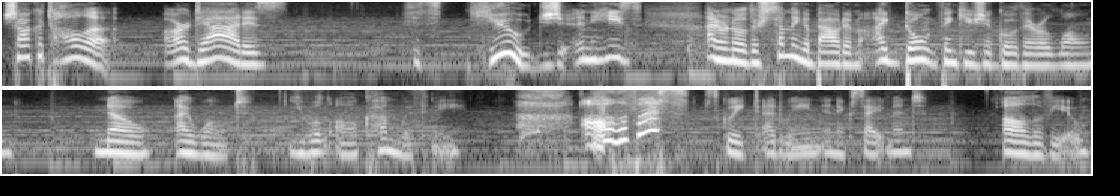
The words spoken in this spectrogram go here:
Shakatala, our dad, is. He's huge, and he's. I don't know, there's something about him. I don't think you should go there alone. No, I won't. You will all come with me. all of us? squeaked Edwin in excitement. All of you.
